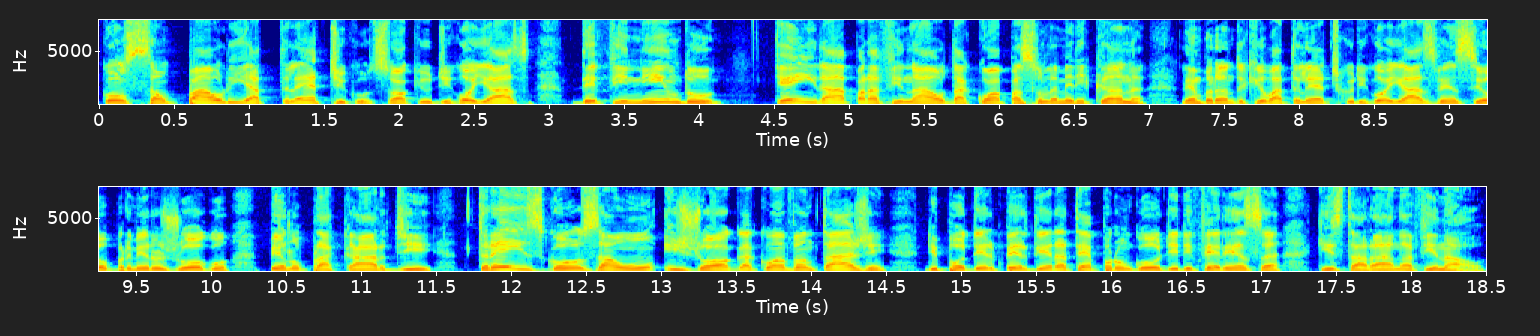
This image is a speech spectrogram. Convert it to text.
com São Paulo e Atlético, só que o de Goiás definindo quem irá para a final da Copa Sul-Americana. Lembrando que o Atlético de Goiás venceu o primeiro jogo pelo placar de três gols a um e joga com a vantagem de poder perder até por um gol de diferença que estará na final.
